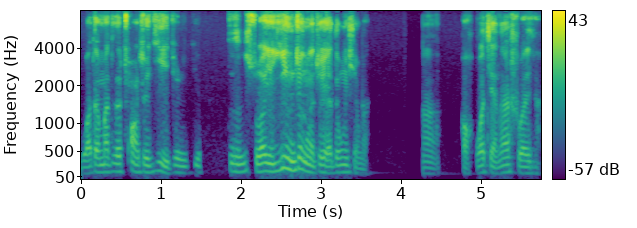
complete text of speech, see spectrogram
我他妈这个创世纪就是就就是所以印证了这些东西嘛。嗯，好，我简单说一下。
